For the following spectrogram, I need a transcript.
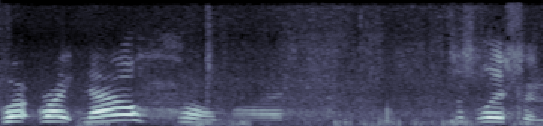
But right now, oh my. Just listen.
